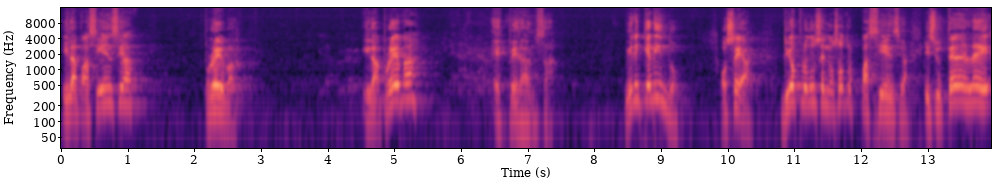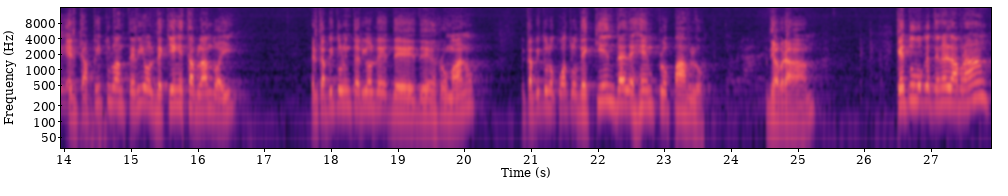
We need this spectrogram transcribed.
Y la paciencia prueba. Y la prueba, esperanza. Miren qué lindo. O sea, Dios produce en nosotros paciencia. Y si ustedes leen el capítulo anterior, ¿de quién está hablando ahí? El capítulo interior de, de, de Romano, el capítulo 4, ¿de quién da el ejemplo Pablo? De Abraham. De Abraham. ¿Qué tuvo que tener Abraham?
